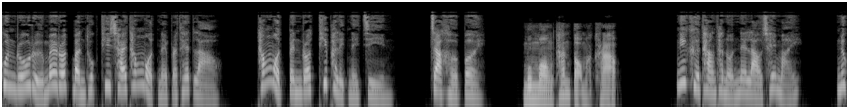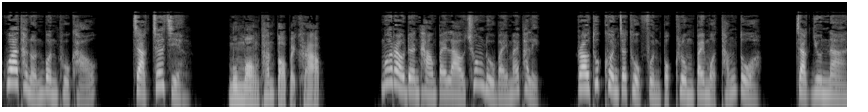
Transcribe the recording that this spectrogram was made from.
คุณรู้หรือไม่รถบรรทุกที่ใช้ทั้งหมดในประเทศลาว ทั้งหมดเป็นรถที่ผลิตในจีน จากเหอเปย มุมมองท่านต่อมาครับ นี่คือทางถนนในลาวใช่ไหม นึกว่าถนนบนภูเขา จากเจ้อเจียง มุมมองท่านต่อไปครับ เมื่อเราเดินทางไปลาวช่วงดูใบไม้ผลิต เราทุกคนจะถูกฝุ่นปกคลุมไปหมดทั้งตัว จากยูนนาน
